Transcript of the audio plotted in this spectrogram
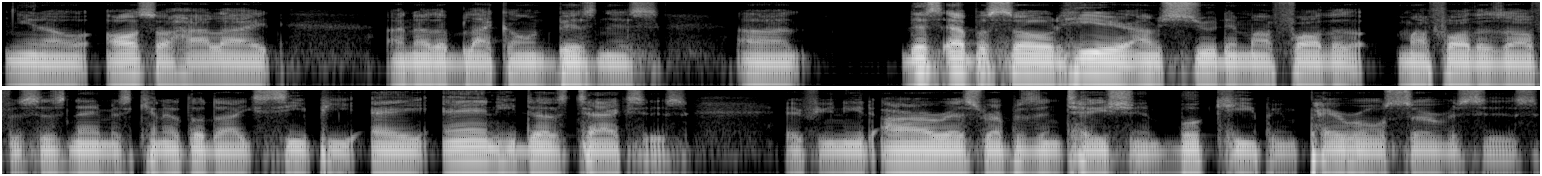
you know, also highlight another black-owned business. Uh, this episode here, I'm shooting my father my father's office. His name is Kenneth O. Dyke, CPA, and he does taxes. If you need IRS representation, bookkeeping, payroll services,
